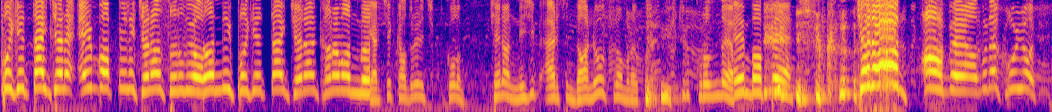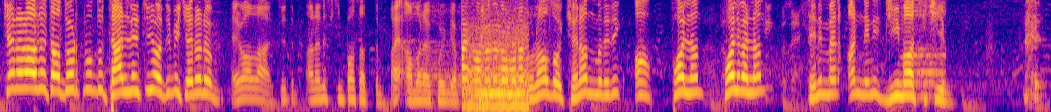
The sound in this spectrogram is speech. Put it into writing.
Dandik paketten Kenan Mbappe ile Kenan sarılıyor. Dandik paketten Kenan Karaman mı? Gerçek kadroyla çıktık oğlum. Kenan, Necip, Ersin daha ne olsun amına koyayım. Üçtürk kuralında yap. Mbappe. Üstü kuru. Kenan! Ah be amına koyuyor. Kenan adeta Dortmund'u terletiyor değil mi Kenan'ım? Eyvallah canım. Ananı sikim pas attım. Ay amına koyayım yap. Ay ananın amına Ronaldo Kenan mı dedik? Ah faul lan. Faul ver lan. Senin ben anneniz cima sikiyim.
